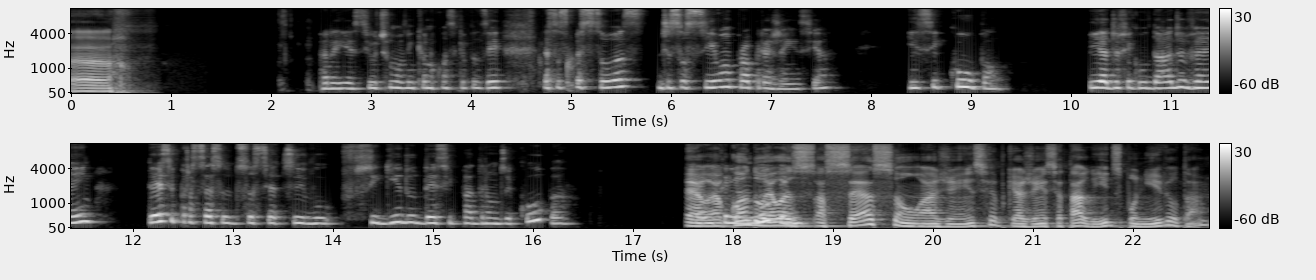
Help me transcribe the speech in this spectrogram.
Uh, Peraí, esse último link eu não consegui fazer. Essas pessoas dissociam a própria agência e se culpam. E a dificuldade vem desse processo dissociativo seguido desse padrão de culpa. É, é quando um elas acessam a agência, porque a agência está ali disponível, tá?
